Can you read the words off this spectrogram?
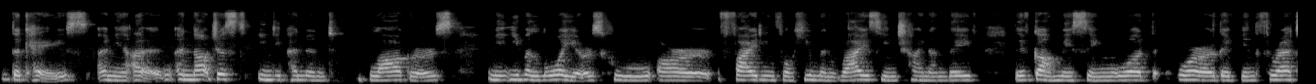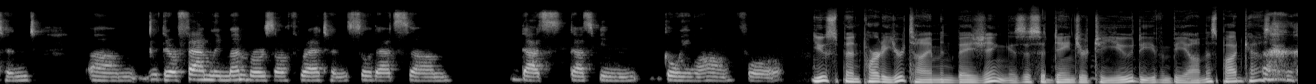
the case. I mean, uh, and not just independent bloggers. I mean, even lawyers who are fighting for human rights in China, they've they've gone missing, or or they've been threatened. Um, their family members are threatened. So that's um, that's that's been going on for you spend part of your time in Beijing. Is this a danger to you to even be on this podcast?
